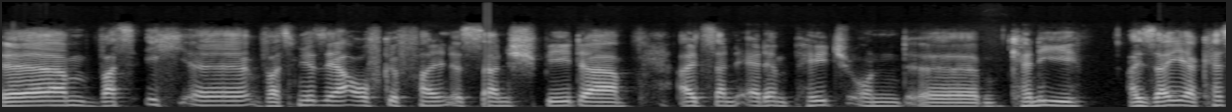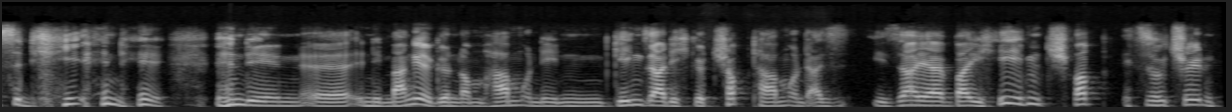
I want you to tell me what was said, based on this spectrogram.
Ähm, was ich, äh, was mir sehr aufgefallen ist, dann später, als dann Adam Page und äh, Kenny Isaiah Cassidy in, die, in den, äh, in den Mangel genommen haben und ihn gegenseitig gechoppt haben und Isaiah bei jedem Chop so schön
